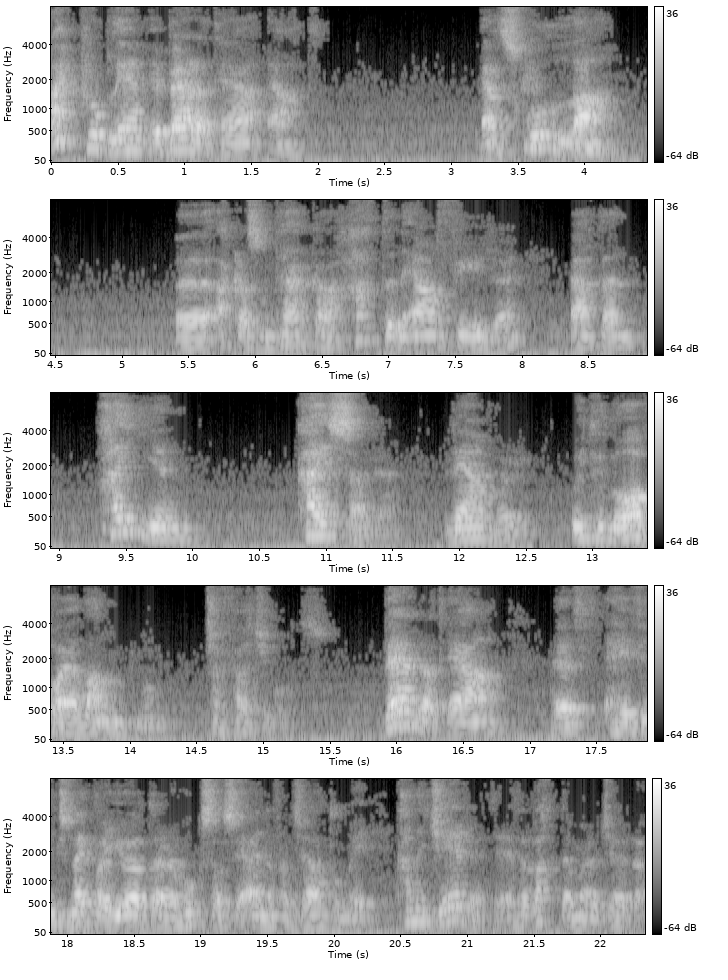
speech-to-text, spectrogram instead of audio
Ett problem er bara til at at skola uh, akkurat som teka hatten är fyra at en heien kejsare lever ut i lova i landen som fällt gods. Bara det är hei finnes nekva var jøtar og huksa seg eina fra tjata om meg, kan jeg gjere det? Er det rett det meg å gjere?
